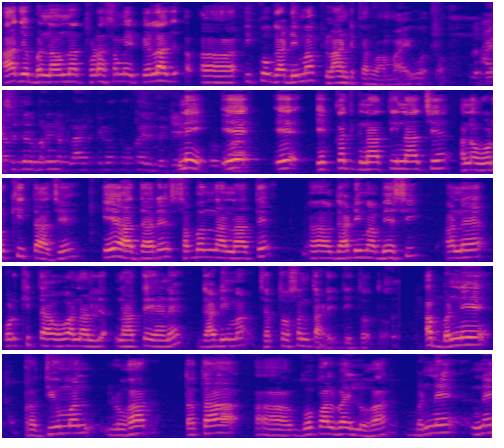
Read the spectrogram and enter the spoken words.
આ જે બનાવના થોડા સમય પહેલાં જ ઇકો ગાડીમાં પ્લાન્ટ કરવામાં આવ્યો હતો. નહીં એ એ એક જ જ્ઞાતિના છે અને ઓળખીતા છે. એ આધારે સંબંધના નાતે ગાડીમાં બેસી અને ઓળખીતા હોવાના નાતે એણે ગાડીમાં જથ્થો સંતાડી દીધો હતો. આ બંને પ્રદ્યુમન લુહાર તથા ગોપાલભાઈ લુહાર બંનેને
